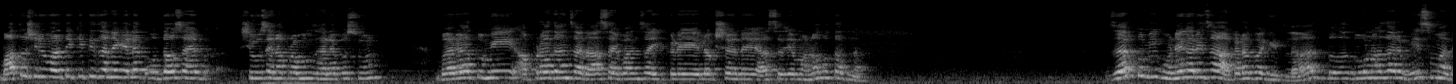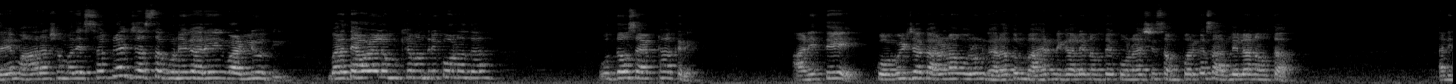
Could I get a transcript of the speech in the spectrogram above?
मातोश्रीवरती किती जण गेलेत? उद्धव साहेब शिवसेना प्रमुख झाल्यापासून बरं तुम्ही अपराधांचा राजसाहेबांचा इकडे लक्ष नाही असं जे म्हणत होतात ना. जर तुम्ही गुन्हेगारीचा आकडा बघितला तर दोन हजार वीसमध्ये महाराष्ट्रामध्ये सगळ्यात जास्त गुन्हेगारी वाढली होती. बरं त्यावेळेला मुख्यमंत्री कोण होतं? उद्धव साहेब ठाकरे. आणि ते कोविडच्या कारणावरून घरातून बाहेर निघाले नव्हते कोणाशी संपर्क साधलेला नव्हता. आणि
